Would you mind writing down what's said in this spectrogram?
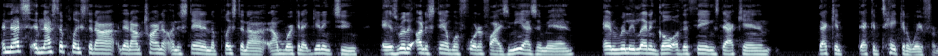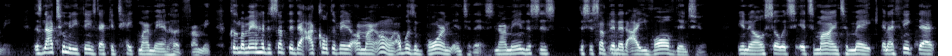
And that's and that's the place that I that I'm trying to understand, and the place that I, I'm working at getting to is really understand what fortifies me as a man, and really letting go of the things that can that can that can take it away from me. There's not too many things that can take my manhood from me because my manhood is something that I cultivated on my own. I wasn't born into this. You know what I mean? This is this is something that I evolved into. You know, so it's it's mine to make. And I think that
